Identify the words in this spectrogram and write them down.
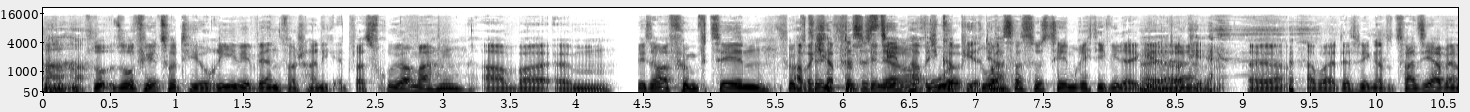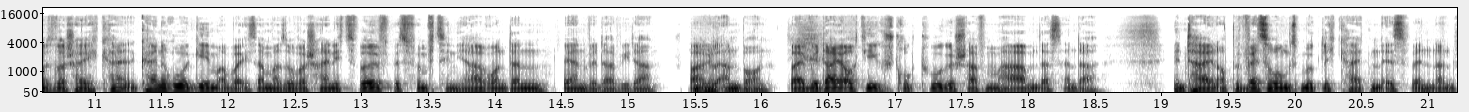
Wir, so, so viel zur Theorie. Wir werden es wahrscheinlich etwas früher machen, aber ähm, ich sag mal 15, 15 Aber ich habe das System habe ich kapiert. Du ja. hast das System richtig wiedergegeben. Ja, okay. ja. Äh, aber deswegen, also 20 Jahre werden wir uns wahrscheinlich keine, keine Ruhe geben, aber ich sag mal so wahrscheinlich 12 bis 15 Jahre und dann werden wir da wieder Spargel mhm. anbauen, weil wir da ja auch die Struktur geschaffen haben, dass dann da in Teilen auch Bewässerungsmöglichkeiten ist, wenn dann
